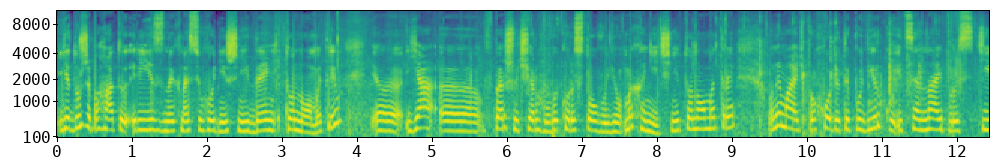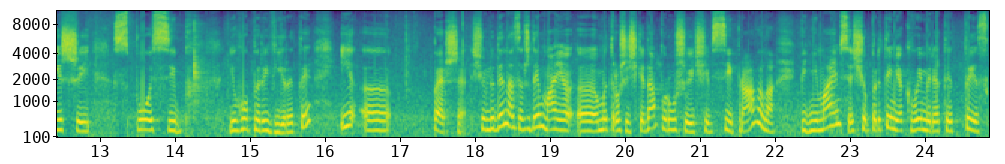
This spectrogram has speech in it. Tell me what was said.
Є дуже багато різних на сьогоднішній день тонометрів. Я в першу чергу використовую механічні тонометри. Вони мають проходити повірку, і це найпростіший спосіб його перевірити. І е, Перше, що людина завжди має, е, ми трошечки да, порушуючи всі правила, піднімаємося, що перед тим як виміряти тиск,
